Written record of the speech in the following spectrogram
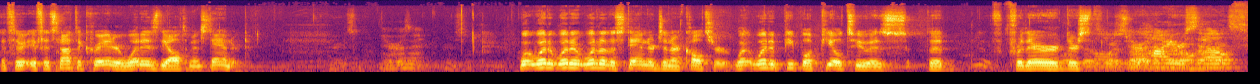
if there, if it's not the Creator, what is the ultimate standard? There isn't. What what what are, what are the standards in our culture? What what do people appeal to as the for their their s- Their higher self.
